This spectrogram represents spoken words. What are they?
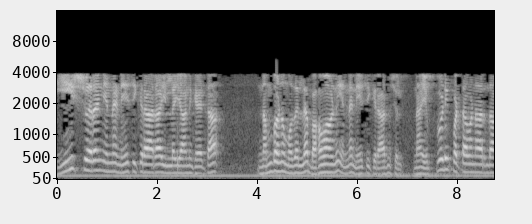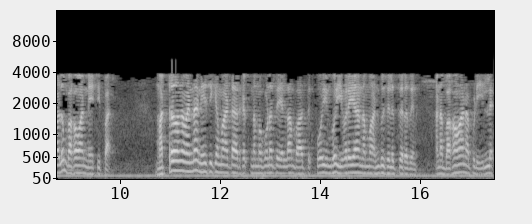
ஈஸ்வரன் என்ன நேசிக்கிறாரா இல்லையான்னு கேட்டா நம்பணும் முதல்ல பகவானு என்ன நேசிக்கிறார்னு சொல்லி. நான் எப்படிப்பட்டவனா இருந்தாலும் பகவான் நேசிப்பார். மற்றவங்க வேணா நேசிக்க மாட்டார்கள். நம்ம குணத்தை எல்லாம் பார்த்து போயும் போய் இவரையா நம்ம அன்பு செலுத்துறதுன்னு. ஆனா பகவான் அப்படி இல்லை.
